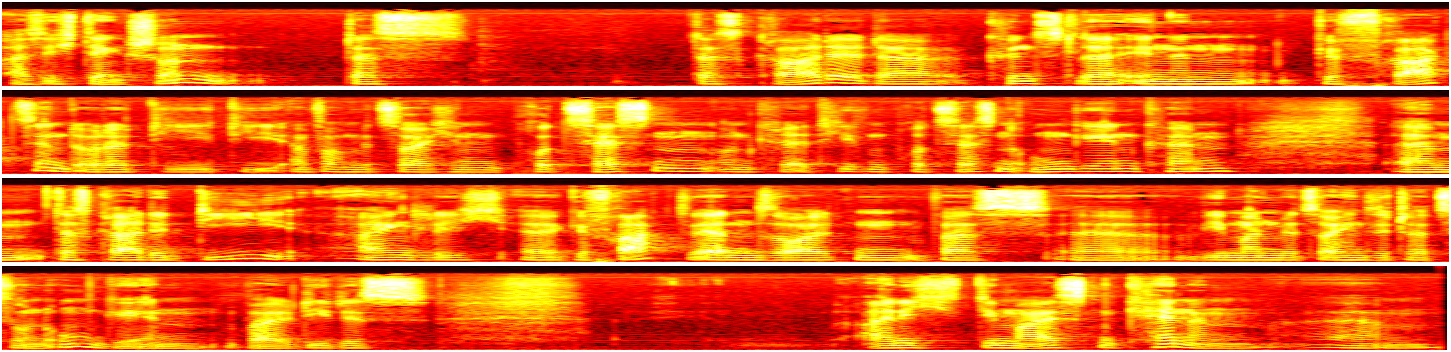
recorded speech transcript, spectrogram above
Also ich denke schon, dass dass gerade da KünstlerInnen gefragt sind oder die, die einfach mit solchen Prozessen und kreativen Prozessen umgehen können, ähm, dass gerade die eigentlich äh, gefragt werden sollten, was, äh, wie man mit solchen Situationen umgehen, weil die das eigentlich die meisten kennen. Ähm,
